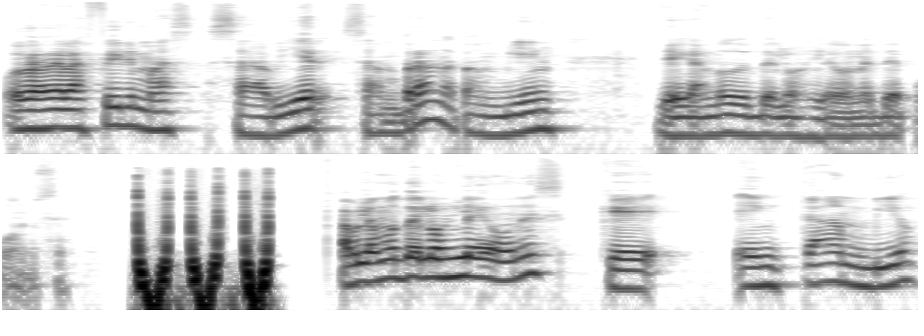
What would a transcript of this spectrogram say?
otra de las firmas, Xavier Zambrana, también llegando desde los Leones de Ponce. Hablemos de los Leones que en cambio,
